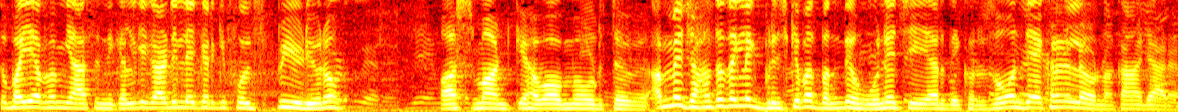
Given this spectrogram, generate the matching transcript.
तो भाई अब हम यहाँ से निकल के गाड़ी लेकर के फुल स्पीड यू नो आसमान की हवा में उड़ते हुए। अब मैं जहाँ तक लाइक ब्रिज के पास बंदे होने चाहिए यार, देखो जोन देख रहे लो ना, कहाँ जा रहे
